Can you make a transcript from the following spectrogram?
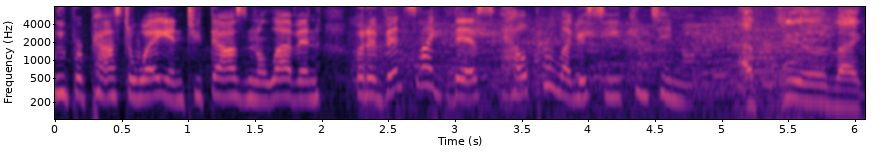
Luper passed away in 2011, but events like this help her legacy continue. I feel like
